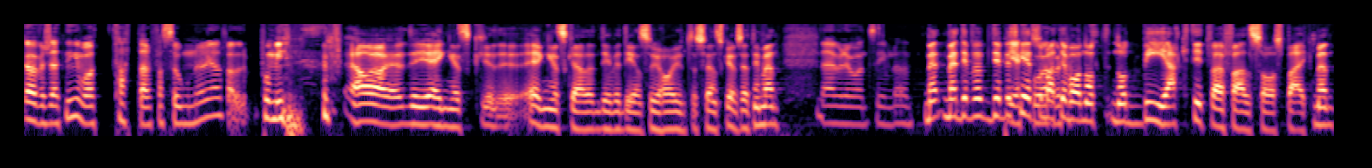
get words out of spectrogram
Översättningen var tattarfasoner i alla fall, på min. Ja, ja, det är ju engelsk, engelska DVDn så jag har ju inte svensk översättning. Men, Nej, men det var inte så himla... men, men det, det beskrevs som att det var något, något B-aktigt i alla fall, sa Spike. Men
